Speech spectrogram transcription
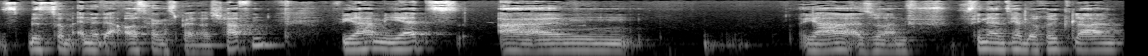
es bis zum Ende der Ausgangssperre schaffen. Wir haben jetzt ein, ja, also an finanzielle Rücklagen,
